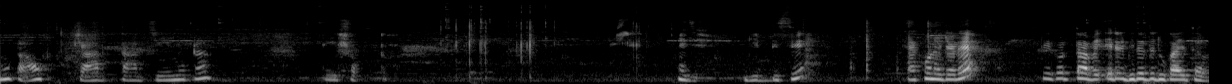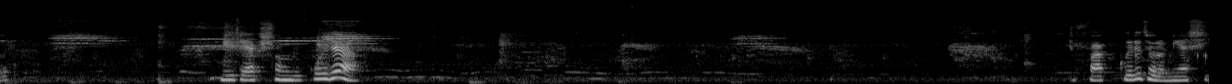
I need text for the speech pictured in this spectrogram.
মোটাও চার তার যে মোটা এই শক্ত। এই যে। গিট দিছি। এখন এটারে কী করতে হবে? এটার ভিতরে ঢুকাই দিতে হবে। এটা একসঙ্গে কইরা ফাঁক করে চলো, নিয়ে আসি।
